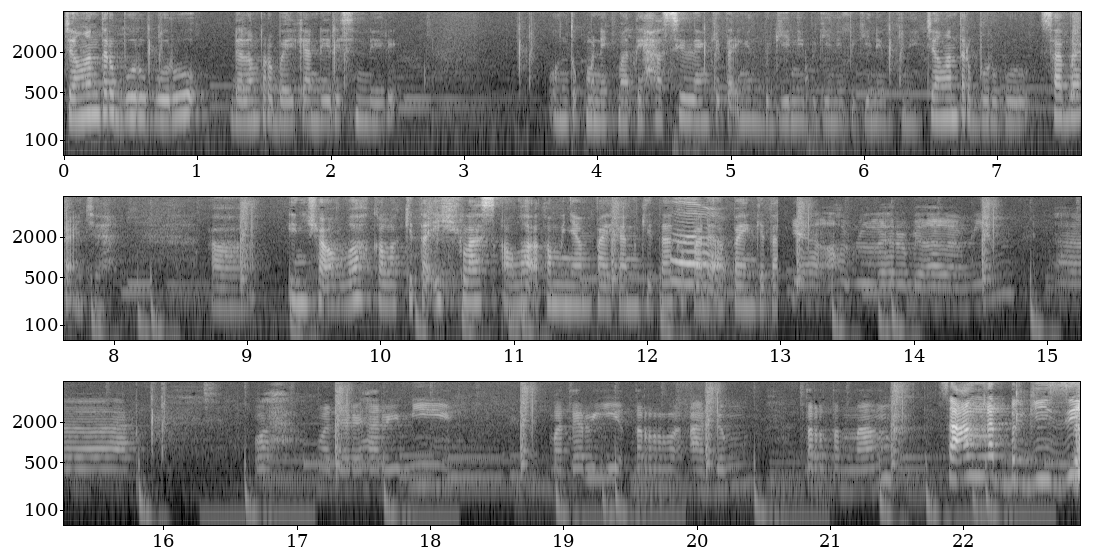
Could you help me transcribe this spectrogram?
Jangan terburu-buru dalam perbaikan diri sendiri untuk menikmati hasil yang kita ingin begini begini begini begini. Jangan terburu-buru. Sabar aja. Uh, insya Allah kalau kita ikhlas Allah akan menyampaikan kita kepada apa yang kita Ya alhamdulillah rabbil alamin. Eh, wah materi hari ini materi teradem, tertenang, sangat bergizi.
